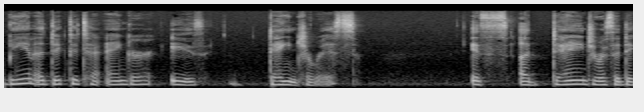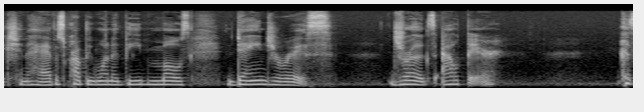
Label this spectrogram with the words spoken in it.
being addicted to anger is dangerous. It's a dangerous addiction to have. It's probably one of the most dangerous drugs out there. Because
